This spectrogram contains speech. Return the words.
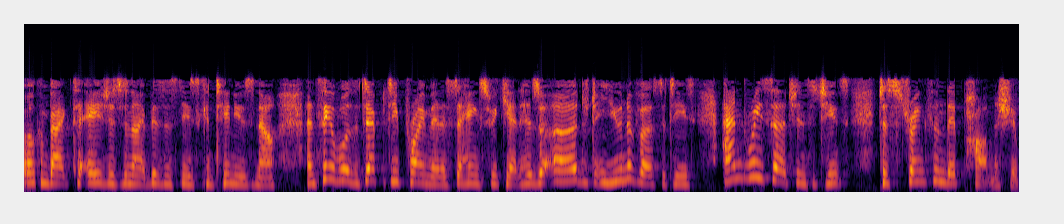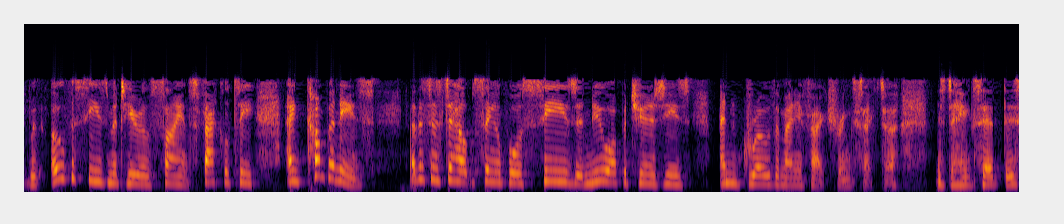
Welcome back to Asia Tonight. Business News continues now. And Singapore's Deputy Prime Minister Heng Swee Keat has urged universities and research institutes to strengthen their partnership with overseas materials science faculty and companies. Now, this is to help Singapore seize new opportunities and grow the manufacturing sector. Mr. Heng said this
